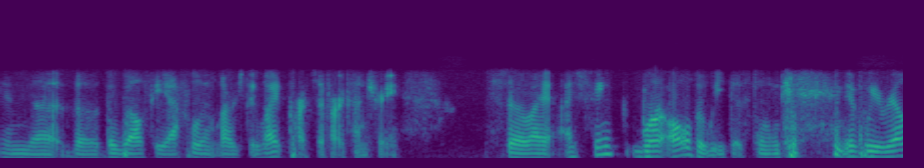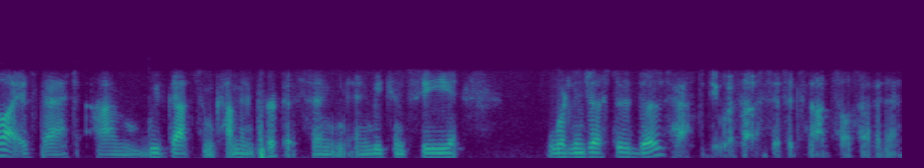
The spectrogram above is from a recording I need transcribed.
in the, the, the wealthy, affluent, largely white parts of our country. So I, I think we're all the weakest link. if we realize that, um, we've got some common purpose and, and we can see what injustice does have to do with us if it's not self-evident.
